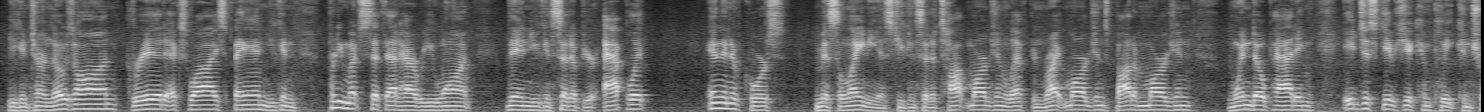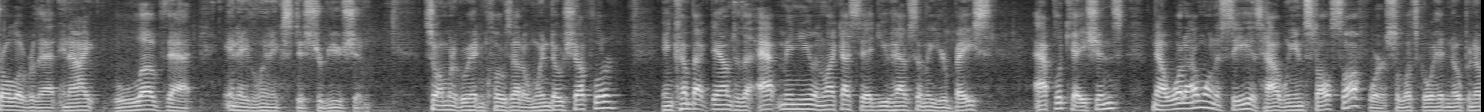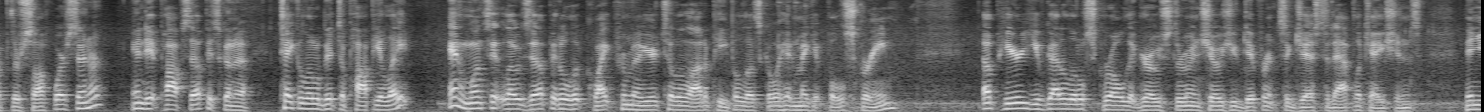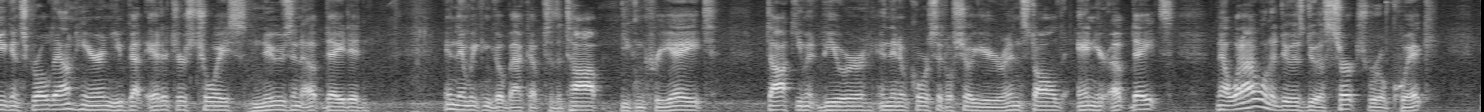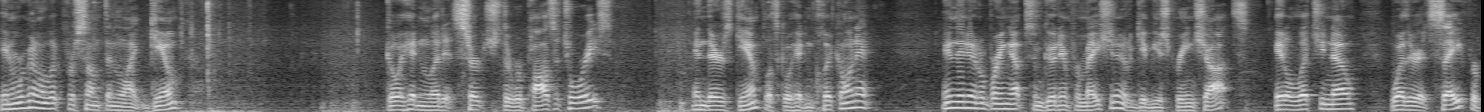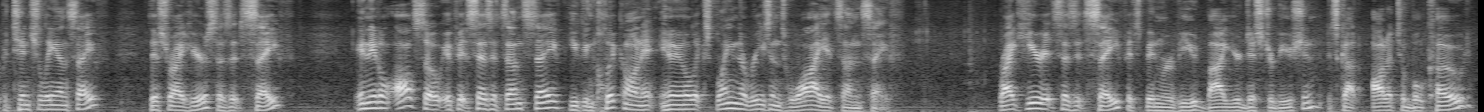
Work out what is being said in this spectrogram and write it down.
You can turn those on, grid, XY, span. You can pretty much set that however you want. Then you can set up your applet. And then, of course, miscellaneous. You can set a top margin, left and right margins, bottom margin, window padding. It just gives you complete control over that. And I love that in a Linux distribution. So I'm going to go ahead and close out a window shuffler and come back down to the app menu. And like I said, you have some of your base applications. Now, what I want to see is how we install software. So let's go ahead and open up their software center. And it pops up. It's going to take a little bit to populate. And once it loads up, it'll look quite familiar to a lot of people. Let's go ahead and make it full screen. Up here, you've got a little scroll that goes through and shows you different suggested applications. Then you can scroll down here and you've got editor's choice, news and updated. And then we can go back up to the top. You can create, document viewer, and then of course it'll show you your installed and your updates. Now what I want to do is do a search real quick. And we're going to look for something like GIMP go ahead and let it search the repositories. And there's GIMP. Let's go ahead and click on it. And then it'll bring up some good information. It'll give you screenshots. It'll let you know whether it's safe or potentially unsafe. This right here says it's safe. And it'll also, if it says it's unsafe, you can click on it and it'll explain the reasons why it's unsafe. Right here it says it's safe. It's been reviewed by your distribution. It's got auditable code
